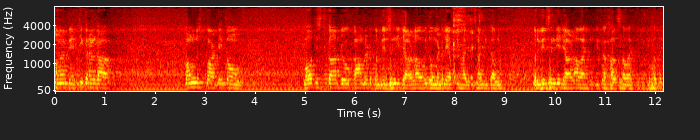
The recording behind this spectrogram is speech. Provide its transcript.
ਹੁਣ ਮੈਂ ਬੇਨਤੀ ਕਰਾਂਗਾ ਕਮਿਊਨਿਸਟ ਪਾਰਟੀ ਤੋਂ ਬਹੁਤ ਹੀ ਸਤਿਕਾਰਯੋਗ ਕਾਮਰੇਡ ਬਲਵੀਰ ਸਿੰਘ ਜੀ ਜਾੜਲਾ ਉਹ ਵੀ 2 ਮਿੰਟ ਲਈ ਆਪਣੀ ਹਾਜ਼ਰੀ ਸਾਂਝੀ ਕਰਨ। ਬਲਵੀਰ ਸਿੰਘ ਜੀ ਜਾੜਲਾ ਵਾਹਿਗੁਰੂ ਜੀ ਕਾ ਖਾਲਸਾ, ਵਾਹਿਗੁਰੂ ਜੀ ਕੀ ਫਤਿਹ।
